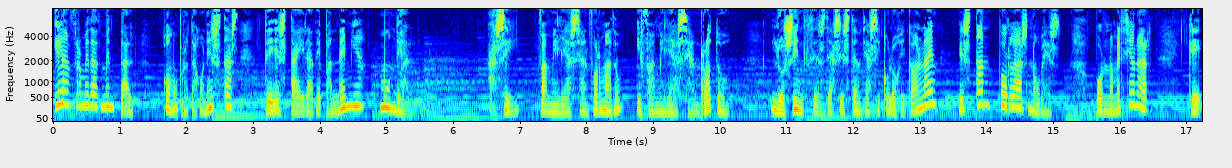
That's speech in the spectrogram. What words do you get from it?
y la enfermedad mental como protagonistas de esta era de pandemia mundial. Así, familias se han formado y familias se han roto. Los índices de asistencia psicológica online están por las nubes, por no mencionar que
